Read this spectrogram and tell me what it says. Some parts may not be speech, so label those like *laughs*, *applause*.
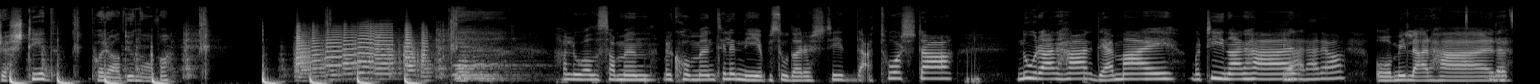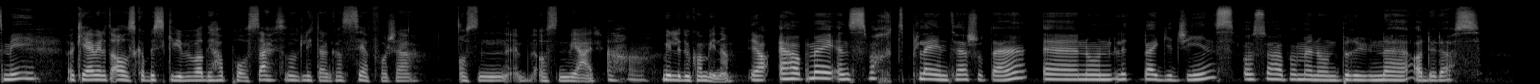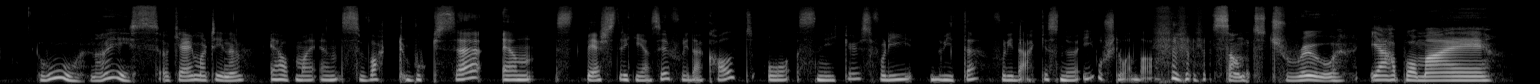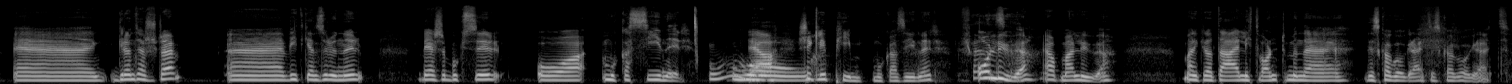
Rushtid på Radio Nova. Hallo, alle sammen. Velkommen til en ny episode av Rushtid. Det er torsdag. Nora er her, det er meg. Martine er her. Jeg er her, ja. Og Mille er her. That's me. Ok, Jeg vil at alle skal beskrive hva de har på seg, sånn at lytteren kan se for seg åssen vi er. Aha. Mille, du kan begynne. Ja, jeg har på meg en svart plain T-skjorte, eh, noen litt baggy jeans, og så har jeg på meg noen brune Adidas. Oh, nice. Ok, Martine. Jeg har på meg en svart bukse, en beige strikkegenser fordi det er kaldt, og sneakers fordi hvite fordi det er ikke snø i Oslo ennå. *laughs* Sant. True. Jeg har på meg eh, grønn T-skjorte, eh, hvit genser under, beige bukser og mokasiner. Oh. Ja, skikkelig pimp-mokasiner. Og lue. Jeg har på meg lue. Merker at det er litt varmt, men det, det skal gå greit. Det skal gå greit.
